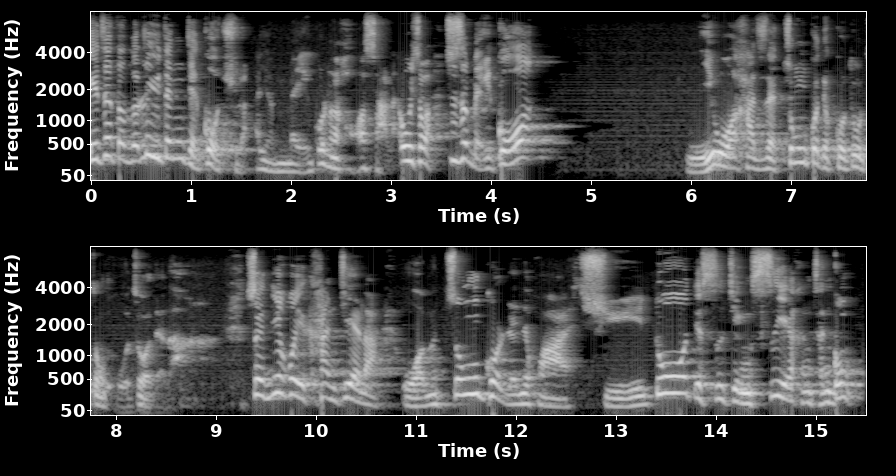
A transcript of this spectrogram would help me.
一直等到绿灯才过去了。哎呀，美国人好傻了，为什么？这是美国，你我还是在中国的国度中活着的啦。所以你会看见了，我们中国人的话，许多的事情事业很成功，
